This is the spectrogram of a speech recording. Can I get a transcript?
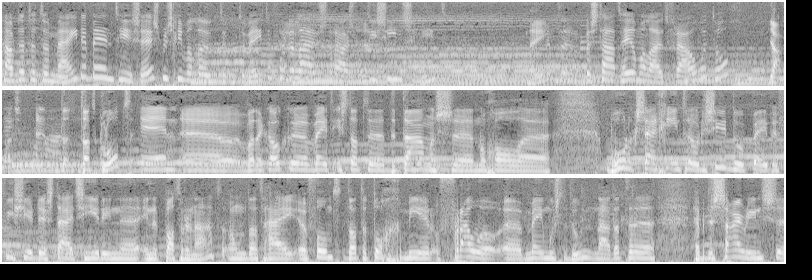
Nou, dat het een meidenband is, hè, is misschien wel leuk om te weten voor de luisteraars, want die zien ze niet. Nee. Het eh, bestaat helemaal uit vrouwen, toch? Ja, eh, dat klopt. En eh, wat ik ook eh, weet is dat eh, de dames eh, nogal eh, behoorlijk zijn geïntroduceerd door Pepe Fischer destijds hier in, eh, in het patronaat. Omdat hij vond dat er toch meer vrouwen eh, mee moesten doen. Nou, dat eh, hebben de Sirens eh,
